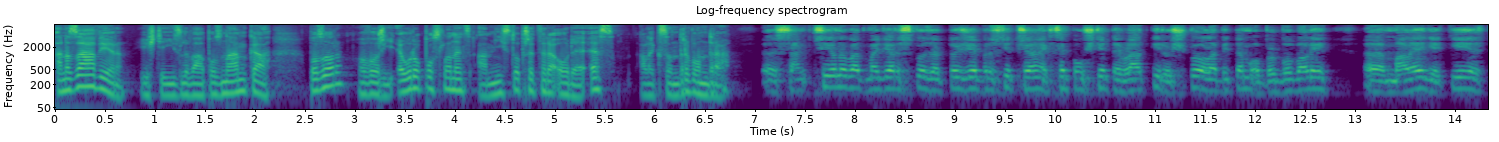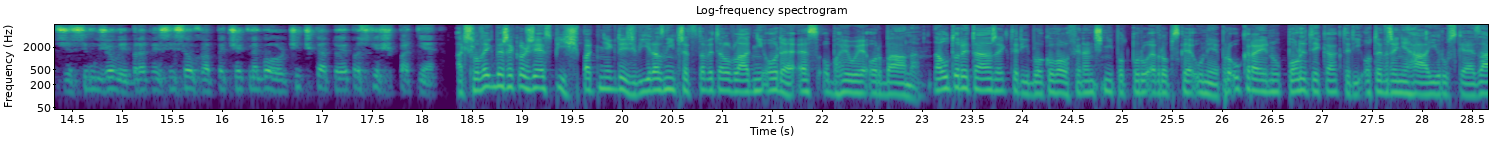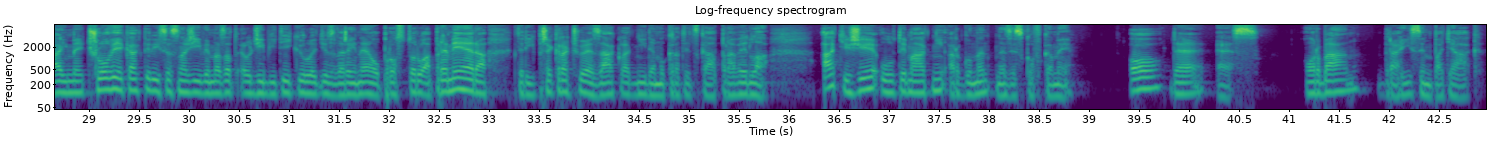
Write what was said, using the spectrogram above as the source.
A na závěr ještě jízlivá poznámka. Pozor, hovoří europoslanec a místopředseda ODS Aleksandr Vondra. Sankcionovat Maďarsko za to, že prostě třeba nechce pouštět nevládky do škol, aby tam oblbovali Eh, malé děti, že si můžou vybrat, jestli jsou chlapeček nebo holčička, to je prostě špatně. A člověk by řekl, že je spíš špatně, když výrazný představitel vládní ODS obhajuje Orbána. Autoritáře, který blokoval finanční podporu Evropské unie pro Ukrajinu, politika, který otevřeně hájí ruské zájmy, člověka, který se snaží vymazat LGBTQ lidi z veřejného prostoru a premiéra, který překračuje základní demokratická pravidla. Ať žije ultimátní argument neziskovkami. ODS. Orbán, drahý sympatiák.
